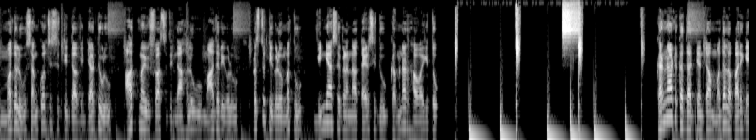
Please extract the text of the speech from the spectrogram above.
ಮೊದಲು ಸಂಕೋಚಿಸುತ್ತಿದ್ದ ವಿದ್ಯಾರ್ಥಿಗಳು ಆತ್ಮವಿಶ್ವಾಸದಿಂದ ಹಲವು ಮಾದರಿಗಳು, ಪ್ರಸ್ತುತಿಗಳು ಮತ್ತು ವಿನ್ಯಾಸಗಳನ್ನು ತಯಾರಿಸಿದ್ದು ಗಮನಾರ್ಹವಾಗಿತ್ತು. ಕರ್ನಾಟಕದಾದ್ಯಂತ ಮೊದಲ ಬಾರಿಗೆ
